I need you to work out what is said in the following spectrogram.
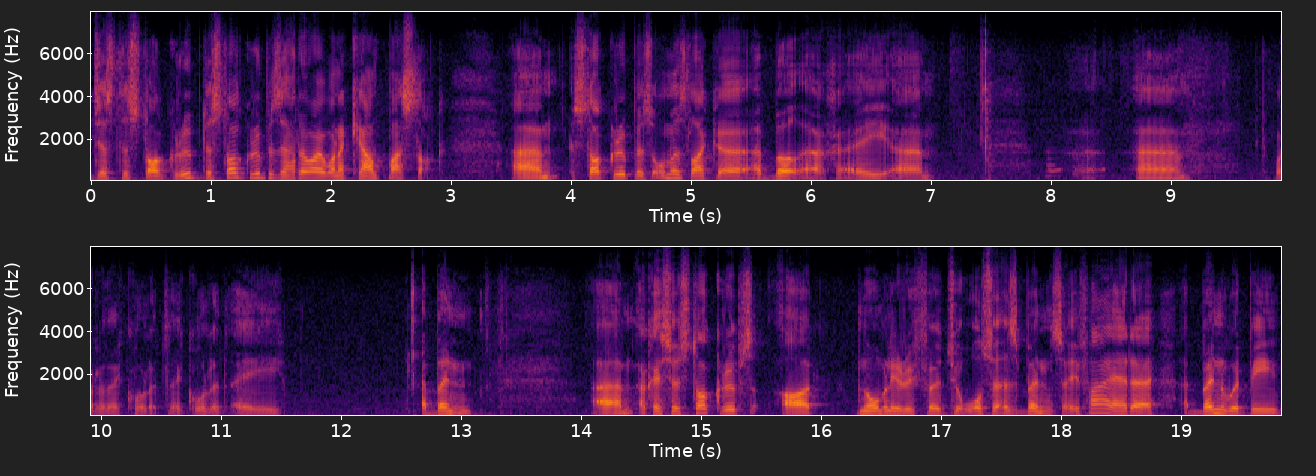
just the stock group. The stock group is how do I want to count my stock? Um, stock group is almost like a, a, a, a um, uh, what do they call it? They call it a a bin. Um, okay, so stock groups are normally referred to also as bin. So if I had a, a bin would be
